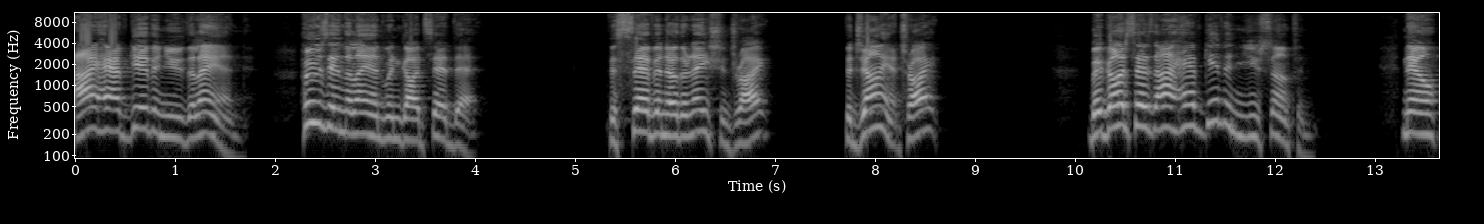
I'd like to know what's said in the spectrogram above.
I have given you the land. Who's in the land when God said that? The seven other nations, right? The giants, right? But God says, I have given you something. Now,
